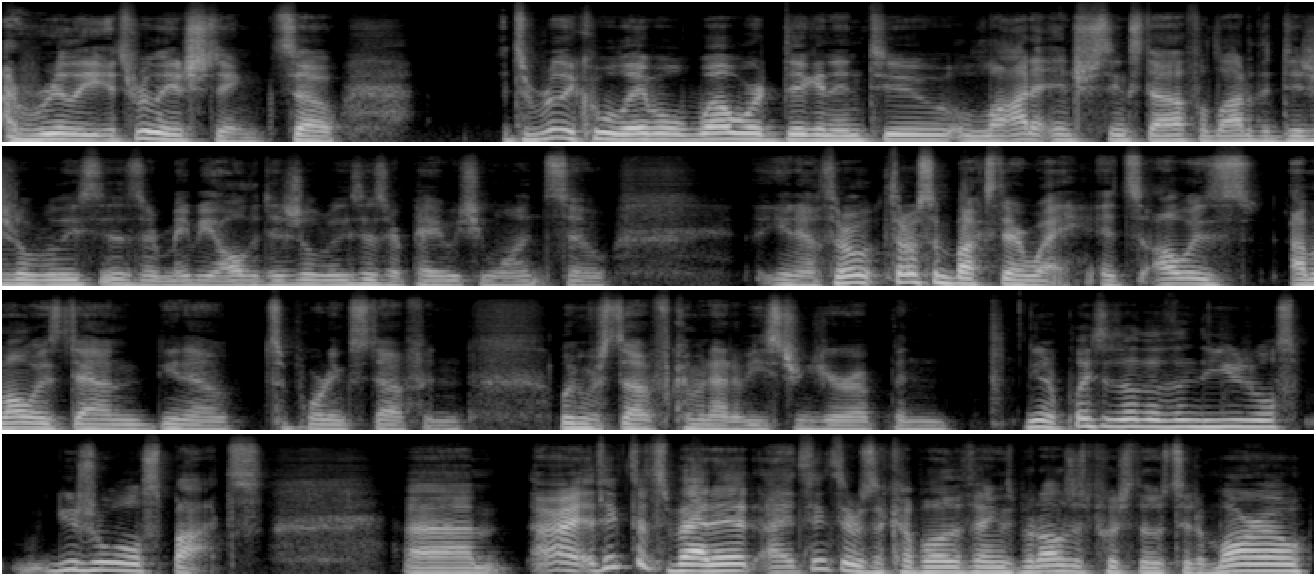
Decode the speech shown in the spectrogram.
I really, it's really interesting. So it's a really cool label, well worth digging into. A lot of interesting stuff. A lot of the digital releases, or maybe all the digital releases, are pay what you want. So you know, throw throw some bucks their way. It's always I'm always down, you know, supporting stuff and looking for stuff coming out of Eastern Europe and you know places other than the usual usual spots. Um, all right, I think that's about it. I think there's a couple other things, but I'll just push those to tomorrow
